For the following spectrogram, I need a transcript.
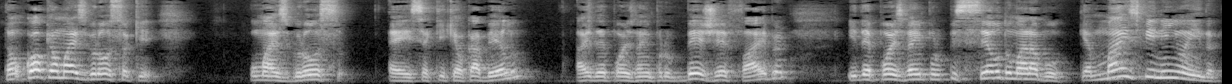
Então, qual que é o mais grosso aqui? O mais grosso é esse aqui, que é o cabelo. Aí depois vem para o BG Fiber e depois vem para o pseudo marabu, que é mais fininho ainda.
